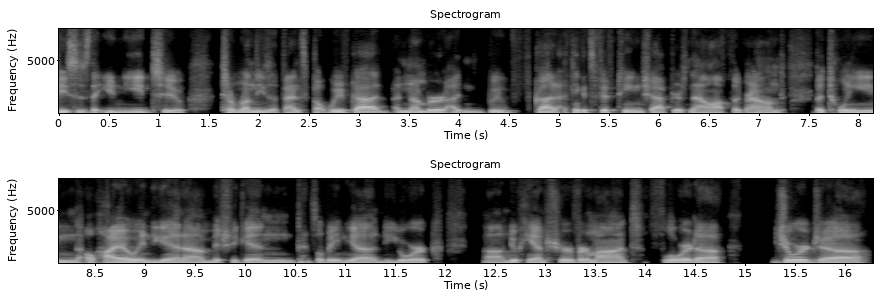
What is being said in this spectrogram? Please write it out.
pieces that you need to to run these events. But we've got a number. I, we've got I think it's 15 chapters now off the ground between Ohio, Indiana, Michigan. Pennsylvania, New York, uh, New Hampshire, Vermont, Florida, Georgia.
